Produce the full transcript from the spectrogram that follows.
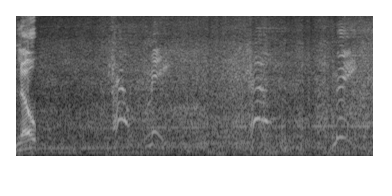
Nope. Help me! Help me!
